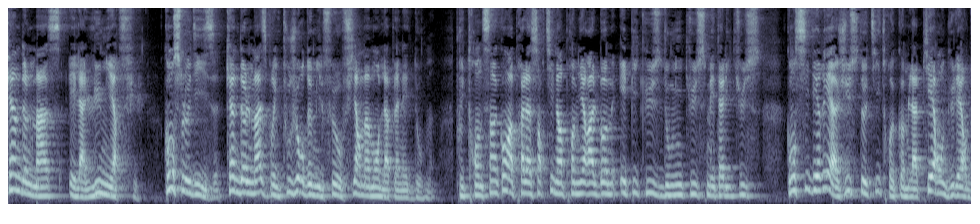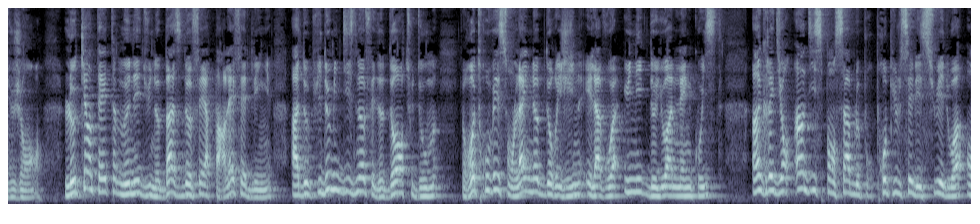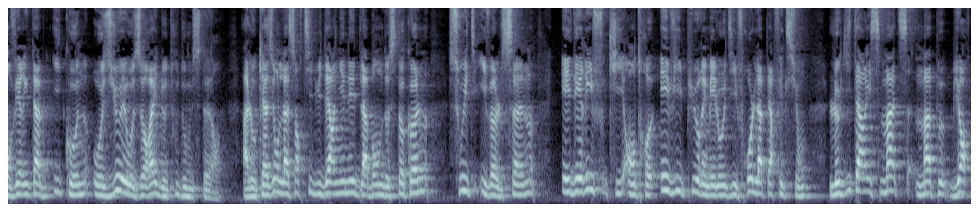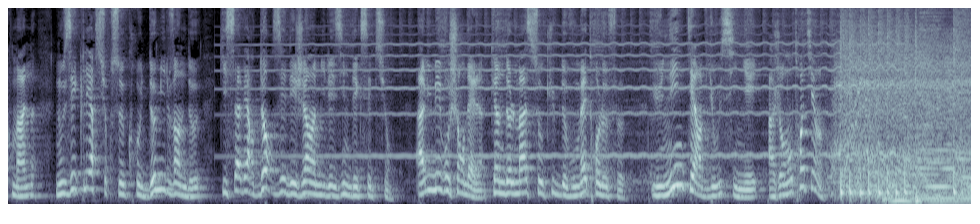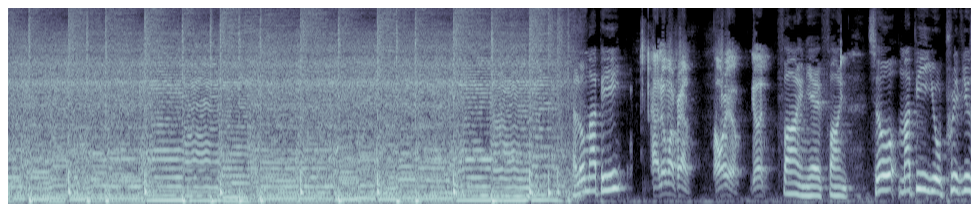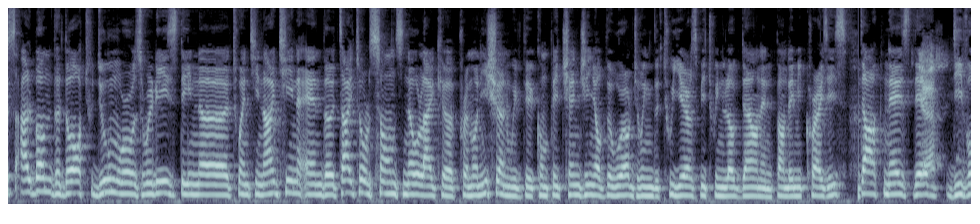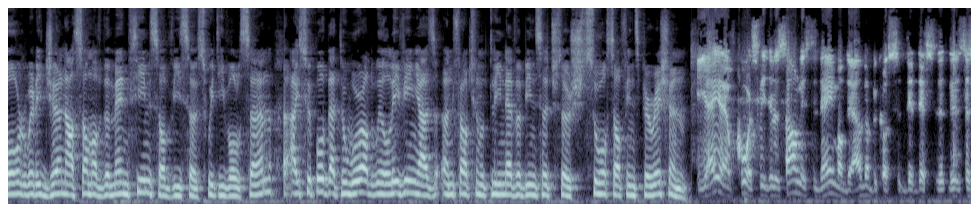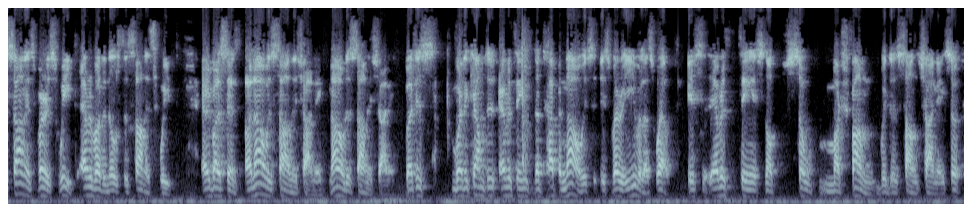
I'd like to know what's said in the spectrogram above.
Candlemas et la lumière fut. Qu'on se le dise, Candlemas brille toujours de mille feux au firmament de la planète Doom. Plus de 35 ans après la sortie d'un premier album Epicus Doomicus Metallicus, considéré à juste titre comme la pierre angulaire du genre, le quintet mené d'une base de fer par Leif Edling a depuis 2019 et de Door to Doom retrouvé son line-up d'origine et la voix unique de Johan Lenquist, ingrédient indispensable pour propulser les Suédois en véritable icône aux yeux et aux oreilles de tout Doomster. À l'occasion de la sortie du dernier né de la bande de Stockholm, Sweet Evil Sun, et des riffs qui, entre heavy pur et mélodie, frôlent la perfection, le guitariste Mats Mappe Björkman nous éclaire sur ce cru 2022 qui s'avère d'ores et déjà un millésime d'exception. Allumez vos chandelles, Candlemas s'occupe de vous mettre le feu. Une interview signée Agent d'entretien. Hello, Mappy. Hello, my friend. How are you? Good. Fine, yeah, fine. So, Mappy, your previous album, The Door to Doom, was released in uh, 2019, and the title sounds now like a premonition with the complete changing of the world during the two years between lockdown and pandemic crisis. Darkness, death, yeah. devil, religion are some of the main themes of this uh, Sweet Evil Sun. I suppose that the world we're living has unfortunately never been such a source of inspiration. Yeah, yeah, of course. The Sound is the name of the album because this the, the, sun is very sweet. Everybody knows the sun is sweet. Everybody says, "Oh, now the sun is shining. Now the sun is shining." But it's when it comes to everything that happened now, it's, it's very evil as well. It's everything is not so much fun with the sun shining. So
